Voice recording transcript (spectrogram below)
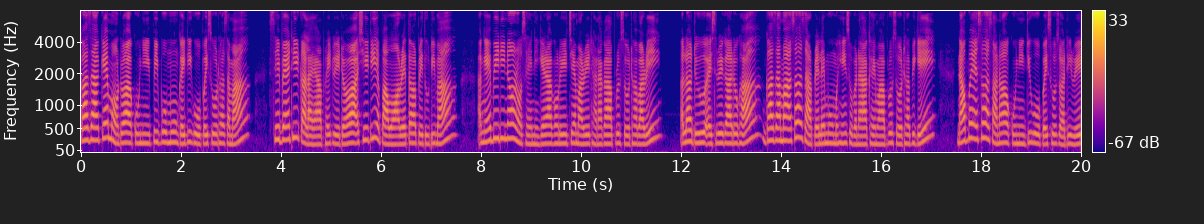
ဂါဇာကဲမွန်တော့အကူညီပြပို့မှုဂိတ်တီကိုပိတ်ဆို့ထားစမှာ စေဘဲတီကာလာယာဖရိတ်တွေတော့အရှိတီအပါဝါရဲတော့ပရိတူတီမှာအငဲဘီဒီနောရောဆယ်နေကြရာကုန်းလေးကျဲမာရီဌာနကပရုဆိုထားပါရီအလော့ဒူအိစရီကာတို့ခါဂါဇာမှာအဆော့အစာပြဲလဲမှုမဟင်းဆိုပနာခိုင်မှာပရုဆိုထားပြီးကေနောက်ပဲအဆော့အစာနောက်အကူညီတီကိုပိတ်ဆို့စွာတီတွေ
